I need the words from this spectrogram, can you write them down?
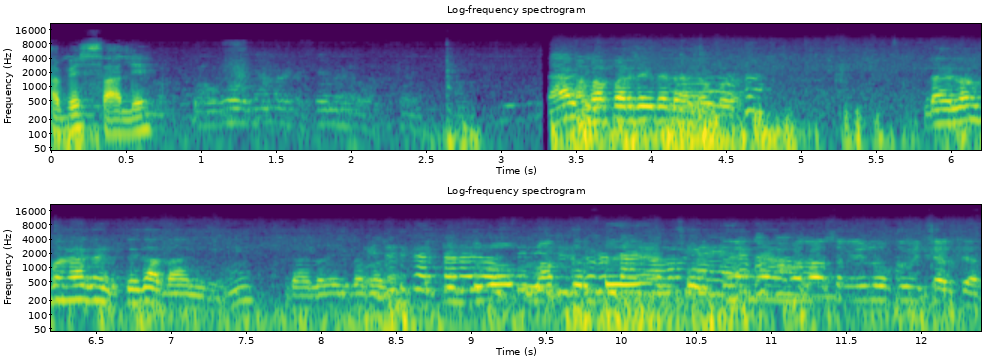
अबे साले। डायलॉग बघा घंटे जाता आणि डायलॉग एकदा बघा ब्लॉक करतोय आणि सोडतोय आणि आम्हाला सगळे लोक विचारतात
